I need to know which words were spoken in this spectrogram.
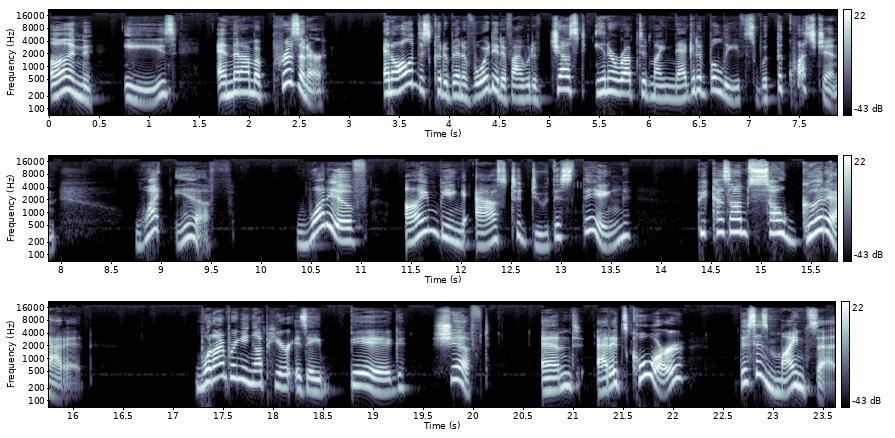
unease, and then I'm a prisoner. And all of this could have been avoided if I would have just interrupted my negative beliefs with the question what if? What if I'm being asked to do this thing because I'm so good at it. What I'm bringing up here is a big shift. And at its core, this is mindset.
